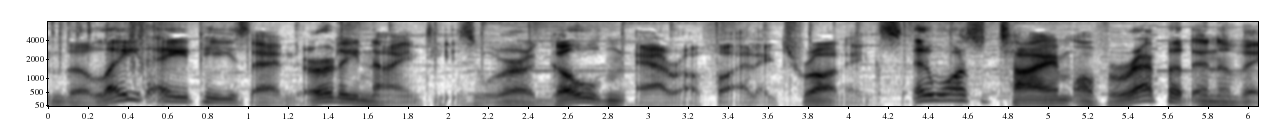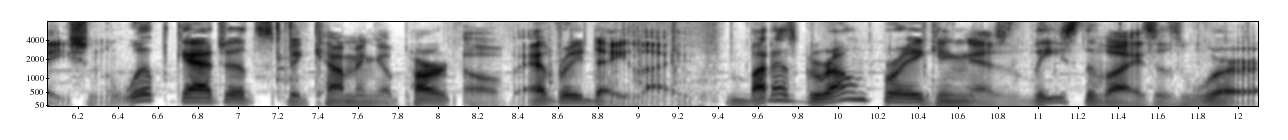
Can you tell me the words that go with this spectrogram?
The late 80s and early 90s were a golden era for electronics. It was a time of rapid innovation, with gadgets becoming a part of everyday life. But as groundbreaking as these devices were,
